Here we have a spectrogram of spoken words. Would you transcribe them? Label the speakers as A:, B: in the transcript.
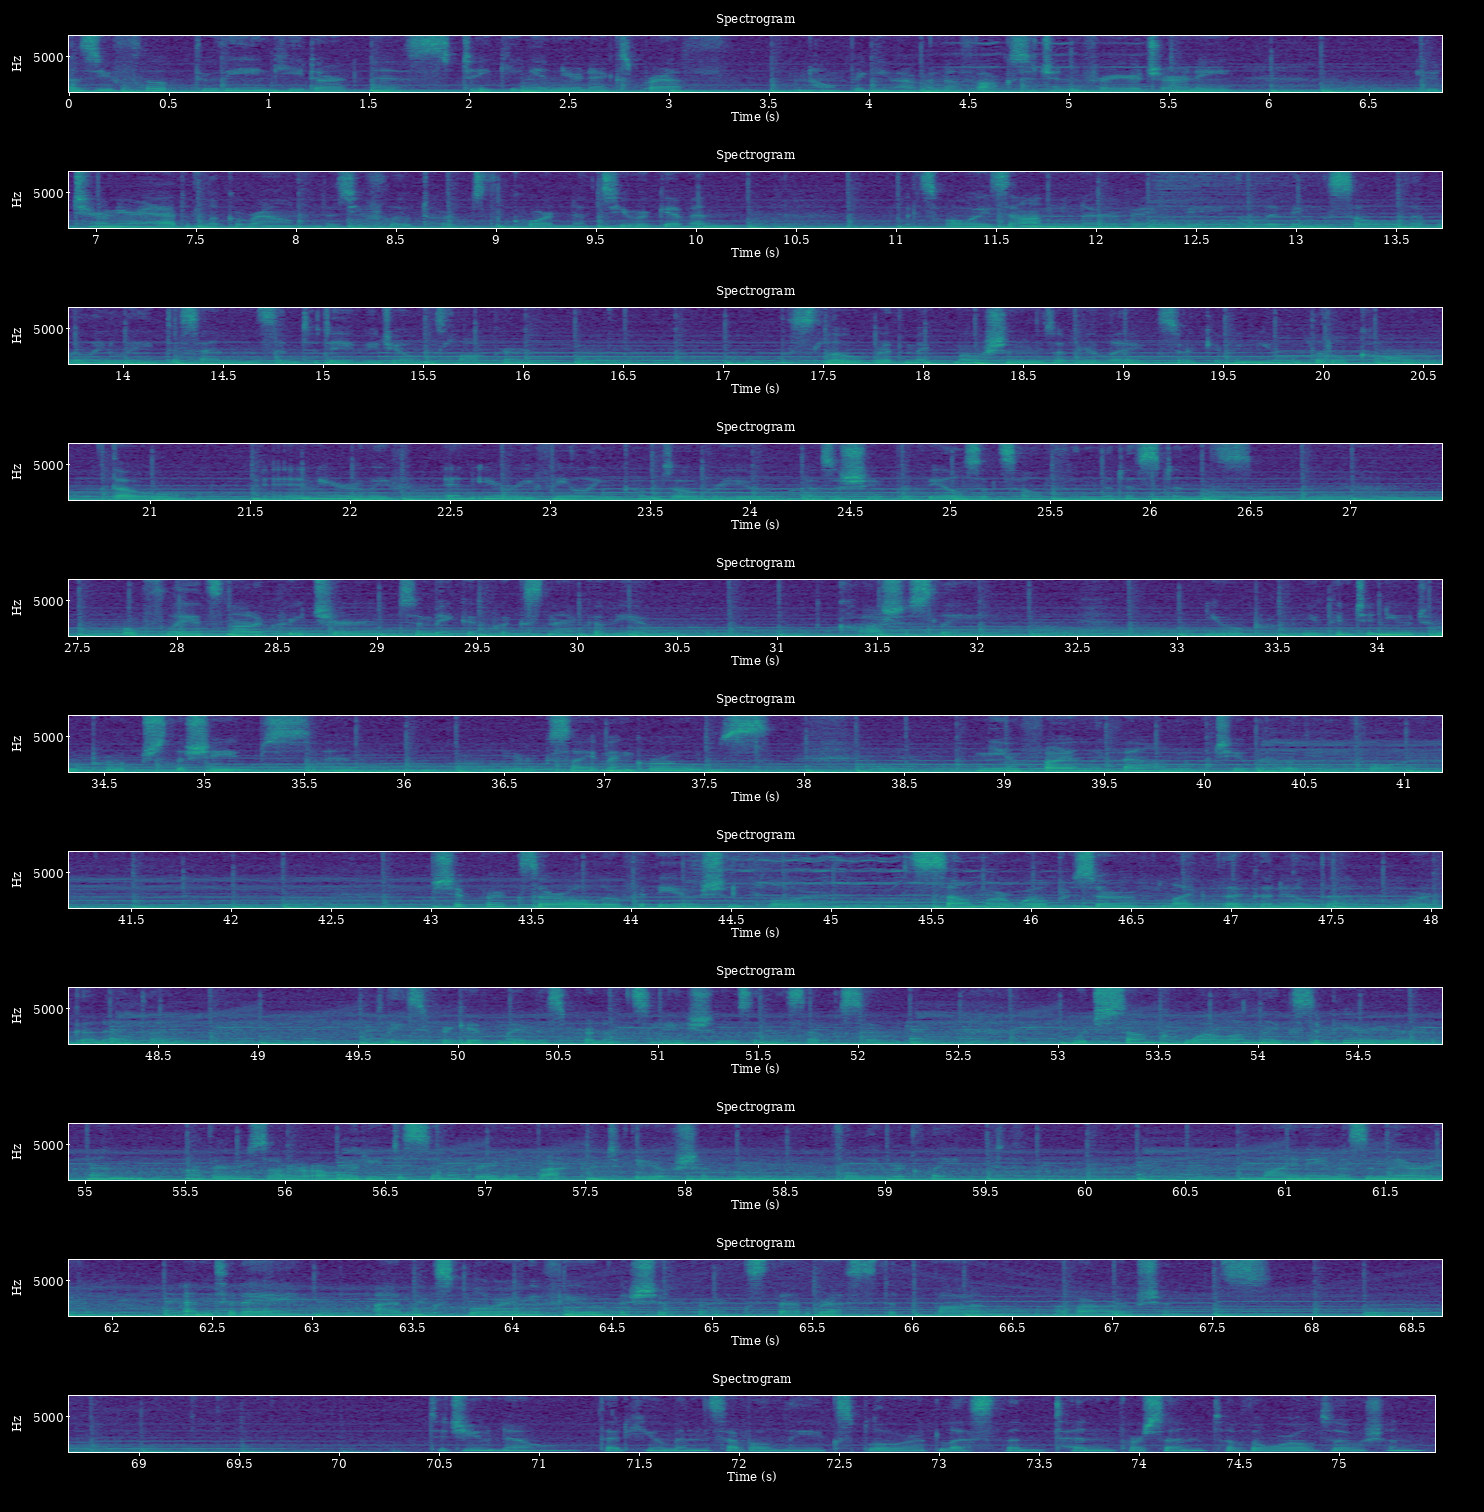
A: As you float through the inky darkness, taking in your next breath, and hoping you have enough oxygen for your journey, you turn your head and look around as you float towards the coordinates you were given. It's always unnerving being a living soul that willingly descends into Davy Jones' locker. The slow rhythmic motions of your legs are giving you a little calm, though an eerie, an eerie feeling comes over you as a shape reveals itself in the distance. Hopefully, it's not a creature to make a quick snack of you. Cautiously, you, you continue to approach the shapes, and your excitement grows. You finally found what you've been looking for. Shipwrecks are all over the ocean floor. Some are well preserved, like the Gunilda or Gunelda. Please forgive my mispronunciations in this episode, which sunk well on Lake Superior, and others are already disintegrated back into the ocean and fully reclaimed. My name is Emiria, and today I'm exploring a few of the shipwrecks that rest at the bottom of our oceans. Did you know that humans have only explored less than 10% of the world's ocean?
